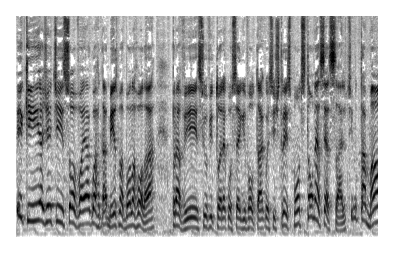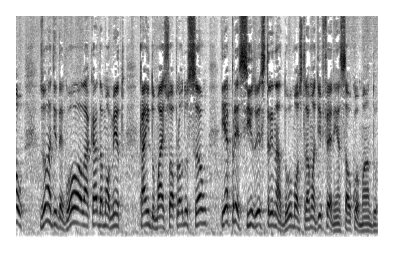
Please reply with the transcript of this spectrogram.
e que a gente só vai aguardar mesmo a bola rolar para ver se o Vitória consegue voltar com esses três pontos tão necessários. O time está mal, zona de degola, a cada momento caindo mais sua produção e é preciso esse treinador mostrar uma diferença ao comando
